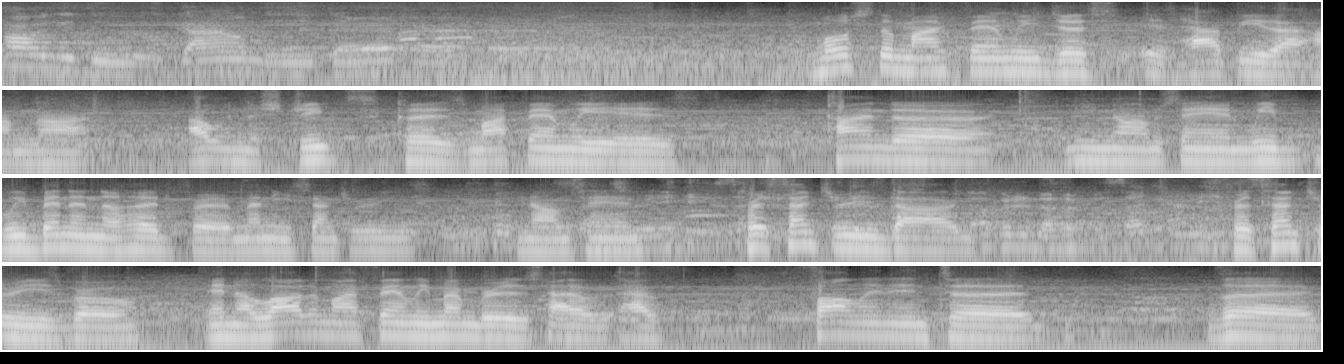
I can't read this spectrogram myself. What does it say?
All you do is down me, girl. Most of my family just is happy that I'm not out in the streets because my family is kind of, you know what I'm saying? We, we've been in the hood for many centuries, you know what I'm saying? For centuries, dog. I've been in the hood for centuries. For centuries, bro. And a lot of my family members have, have fallen into the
